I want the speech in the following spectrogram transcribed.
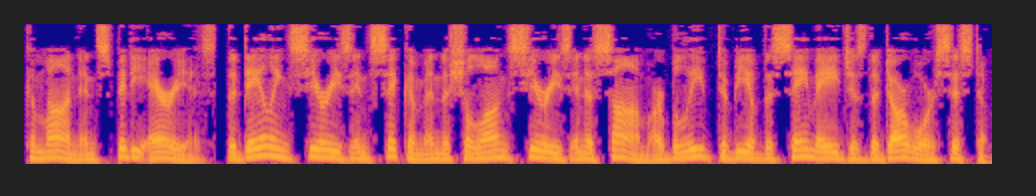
Kumaon and Spiti areas, the Daling series in Sikkim and the Shillong series in Assam are believed to be of the same age as the Dharwar system.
